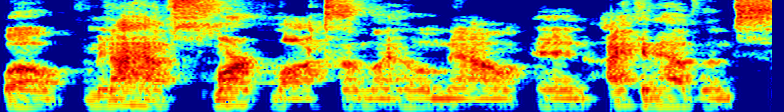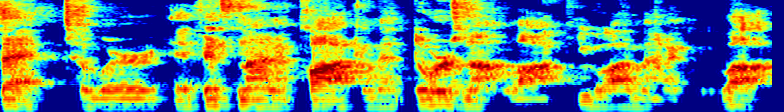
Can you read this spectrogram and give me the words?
Well, I mean, I have smart locks on my home now, and I can have them set to where if it's nine o'clock and that door's not locked, you automatically lock.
